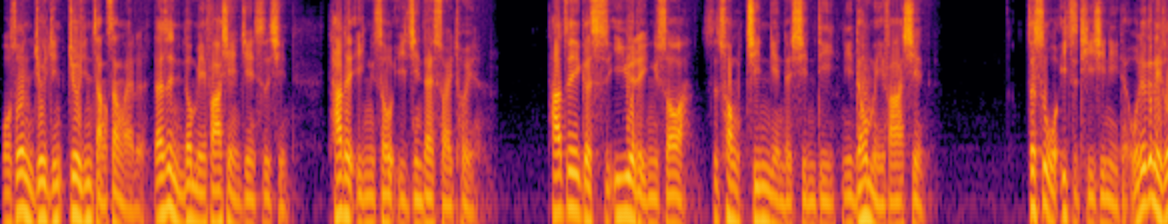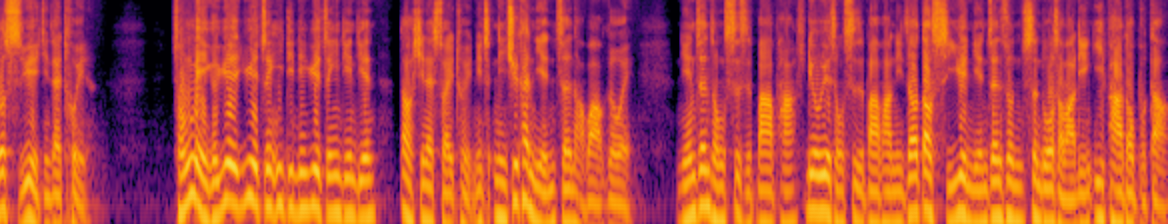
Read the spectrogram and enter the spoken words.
我说你就已经就已经涨上来了，但是你都没发现一件事情，它的营收已经在衰退了。它这个十一月的营收啊，是创今年的新低，你都没发现。这是我一直提醒你的，我就跟你说，十月已经在退了，从每个月月增一点点，月增一点点，到现在衰退。你你去看年增好不好，各位？年增从四十八趴，六月从四十八趴，你知道到十一月年增剩剩多少吗？连一趴都不到。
